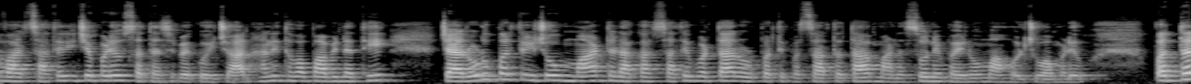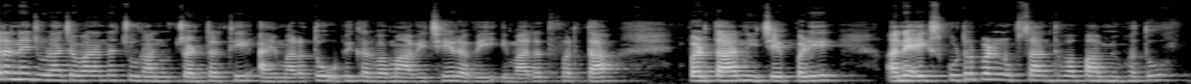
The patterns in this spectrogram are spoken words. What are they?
અવાજ સાથે નીચે પડ્યો. સદનસીબે કોઈ જાનહાનિ થવા પામી નથી. જ્યાં રોડ ઉપર ત્રીજો માળ ધડાકા સાથે પડતા રોડ પરથી પસાર થતા માણસોને ભયનો માહોલ જોવા મળ્યો. પથ્થર અને જૂના જમાનાના ચૂનાનું ચણતરથી આ ઇમારતો ઊભી કરવામાં આવી છે. રવિ ઇમારત ફરતા, પડતા નીચે પડી અને એક સ્કૂટર પણ નુકસાન થવા પામ્યું હતું.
